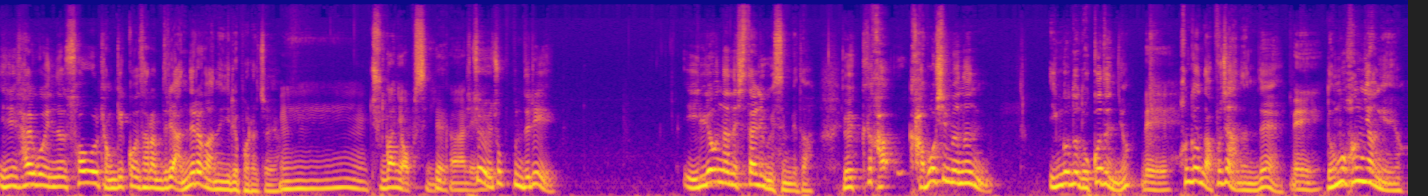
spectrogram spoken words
이 살고 있는 서울 경기권 사람들이 안 내려가는 일이 벌어져요. 음, 중간이 예, 없으니까. 실제로 이쪽 분들이 이 인력난에 시달리고 있습니다. 여기 가, 가보시면은 인건도 높거든요. 네. 환경 나쁘지 않은데 네. 너무 황량해요.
